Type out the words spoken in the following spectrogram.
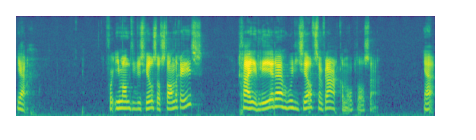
Ja. Voor iemand die dus heel zelfstandig is, ga je leren hoe die zelf zijn vraag kan oplossen. Ja,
